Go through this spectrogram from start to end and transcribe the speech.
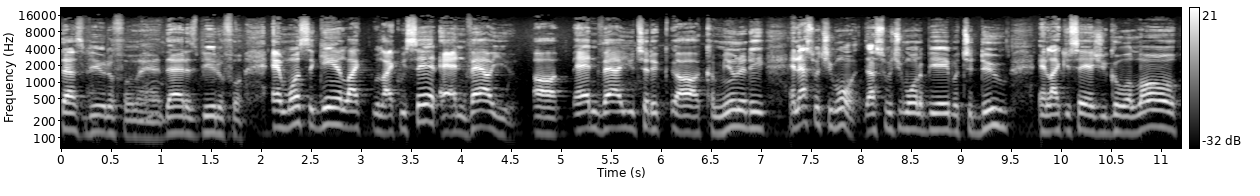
That's beautiful, man. That is beautiful. And once again, like like we said, adding value, uh, adding value to the uh, community, and that's what you want. That's what you want to be able to do. And like you say, as you go along,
